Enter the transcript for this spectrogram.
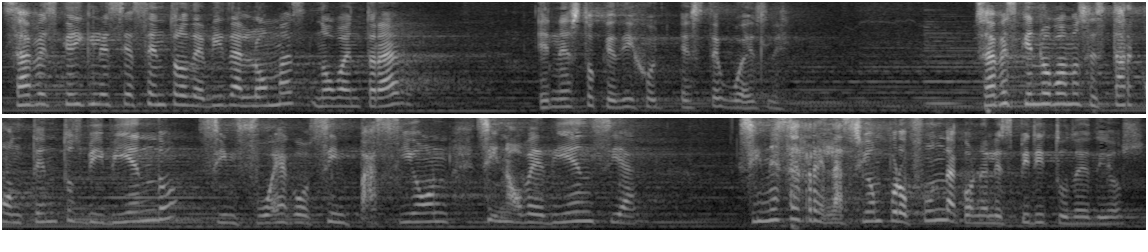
¿Sabes qué iglesia Centro de Vida Lomas no va a entrar en esto que dijo este Wesley? ¿Sabes que no vamos a estar contentos viviendo sin fuego, sin pasión, sin obediencia, sin esa relación profunda con el Espíritu de Dios?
